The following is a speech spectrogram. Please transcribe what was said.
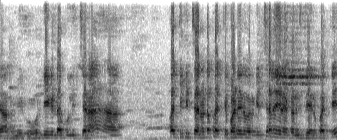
ఏమైనా మీకు వడ్డీకి డబ్బులు ఇచ్చానా? పత్తికి ఇచ్చానంటే పత్తి పండిన వరకు ఇచ్చాను. నేను ఎక్కడి నుంచి దేని పత్తి?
